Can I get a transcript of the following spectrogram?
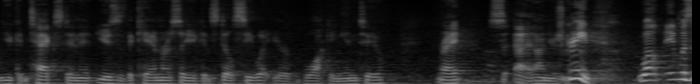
you can text and it uses the camera so you can still see what you're walking into, right, so, uh, on your screen. Well, it was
